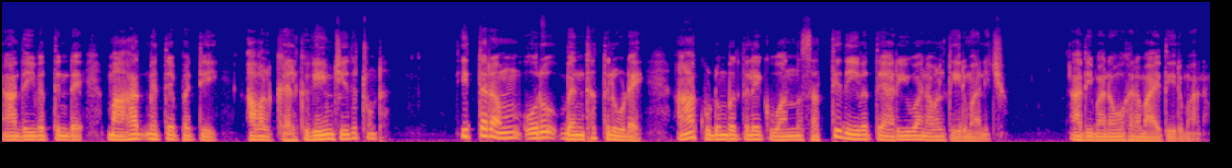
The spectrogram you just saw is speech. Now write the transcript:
ആ ദൈവത്തിന്റെ മഹാത്മ്യത്തെപ്പറ്റി അവൾ കേൾക്കുകയും ചെയ്തിട്ടുണ്ട്. ഇത്തരം ഒരു ബന്ധത്തിലൂടെ ആ കുടുംബത്തിലേക്ക് വന്ന് സത്യദൈവത്തെ അറിയുവാൻ അവൾ തീരുമാനിച്ചു. അതിമനോഹരമായ തീരുമാനം.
